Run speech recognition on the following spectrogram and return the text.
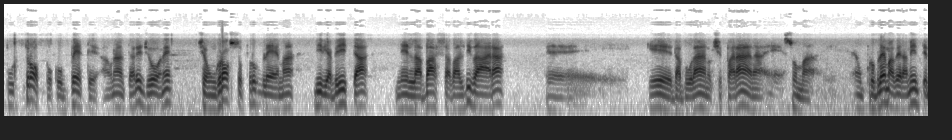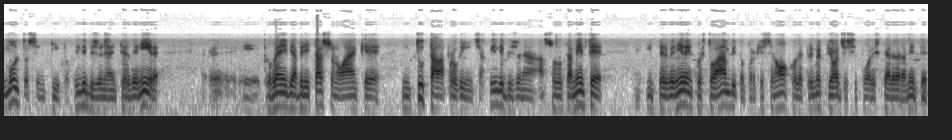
purtroppo compete a un'altra regione c'è un grosso problema di viabilità nella bassa Val di Vara, eh, che da Bolano, Ceparana, eh, insomma è un problema veramente molto sentito, quindi bisogna intervenire. Eh, I problemi di viabilità sono anche in tutta la provincia, quindi bisogna assolutamente intervenire in questo ambito perché sennò con le prime piogge si può rischiare veramente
